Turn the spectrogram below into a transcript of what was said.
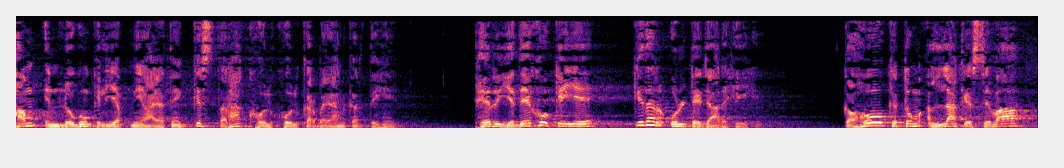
हम इन लोगों के लिए अपनी आयतें किस तरह खोल खोल कर बयान करते हैं। फिर ये देखो कि ये किधर उल्टे जा रहे हैं। कहो कि तुम अल्लाह के सिवा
